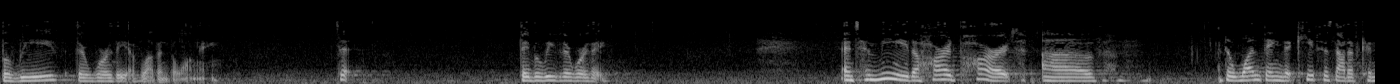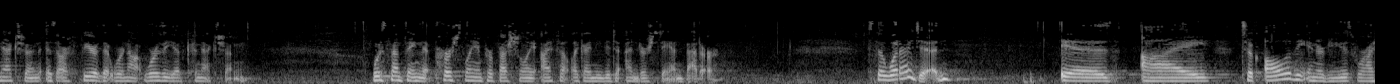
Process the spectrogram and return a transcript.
believe they're worthy of love and belonging. That's it. They believe they're worthy. And to me, the hard part of the one thing that keeps us out of connection is our fear that we're not worthy of connection, was something that personally and professionally I felt like I needed to understand better. So, what I did is I took all of the interviews where I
